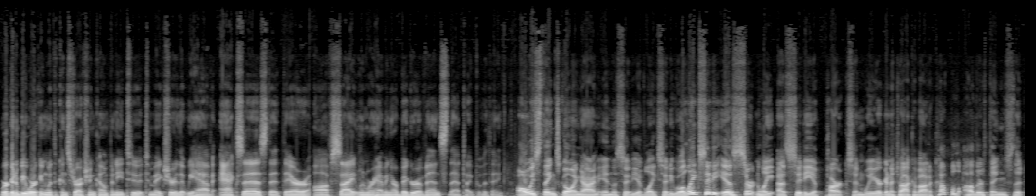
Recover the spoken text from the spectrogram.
we're going to be working with the construction company to to make sure that we have access, that they're off site when we're having our bigger events, that type of a thing. Always things going on in the city of Lake City. Well, Lake City is certainly a city of parks, and we are going to talk about a couple other things that.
